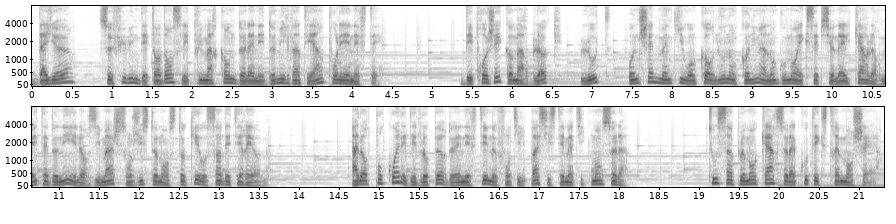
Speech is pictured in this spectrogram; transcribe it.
D'ailleurs, ce fut l'une des tendances les plus marquantes de l'année 2021 pour les NFT. Des projets comme Arblock, Loot, Onchain Monkey ou encore Noon ont connu un engouement exceptionnel car leurs métadonnées et leurs images sont justement stockées au sein d'Ethereum. Alors pourquoi les développeurs de NFT ne font-ils pas systématiquement cela? Tout simplement car cela coûte extrêmement cher.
